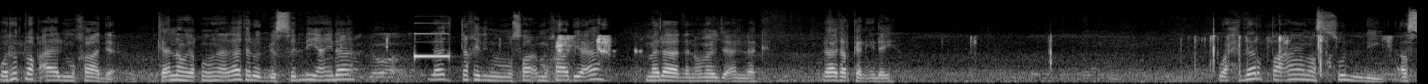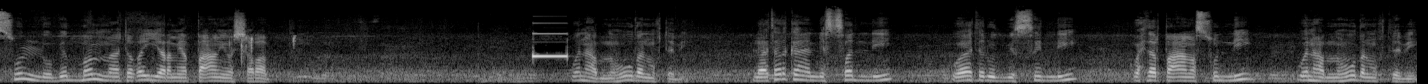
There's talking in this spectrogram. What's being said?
وتطلق على المخادع. كأنه يقول هنا لا تلذ بالصل يعني لا لا تتخذ المخادعة ملاذا وملجأ لك. لا تركن إليه. واحذر طعام الصل الصل بالضم ما تغير من الطعام والشراب. وانهض نهوض المختبي لا تركن للصل وتلذ بالصل واحذر طعام الصل وانهض نهوض المختبي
